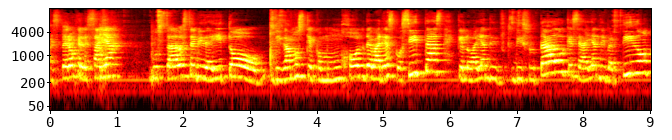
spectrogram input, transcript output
Espero que les haya gustado este videito, digamos que como un haul de varias cositas, que lo hayan disfrutado, que se hayan divertido.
